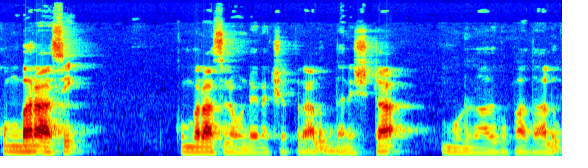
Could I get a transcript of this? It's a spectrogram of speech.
కుంభరాశి కుంభరాశిలో ఉండే నక్షత్రాలు ధనిష్ట మూడు నాలుగు పాదాలు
